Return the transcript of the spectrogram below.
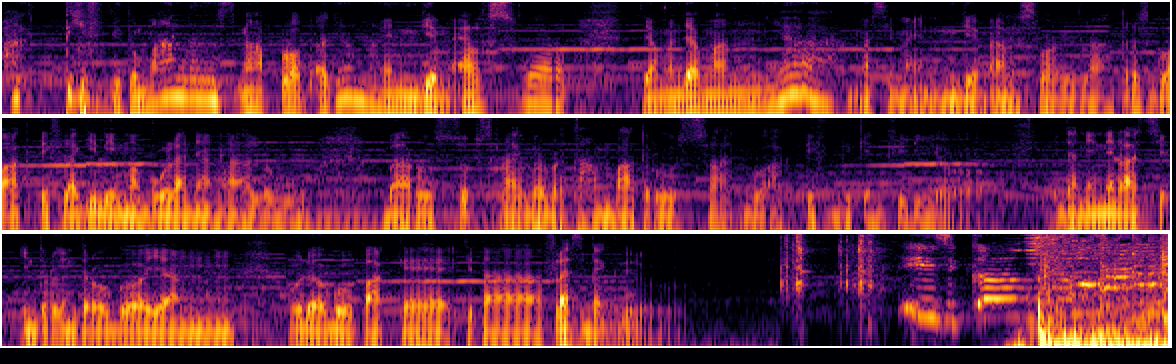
aktif gitu males ngupload aja main game Elsword zaman zaman ya masih main game Elsword gitu lah. Terus gua aktif lagi lima bulan yang lalu. Baru subscriber bertambah terus saat gua aktif bikin video. Dan inilah intro-intro gue yang udah gue pakai kita flashback dulu. Easy go.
